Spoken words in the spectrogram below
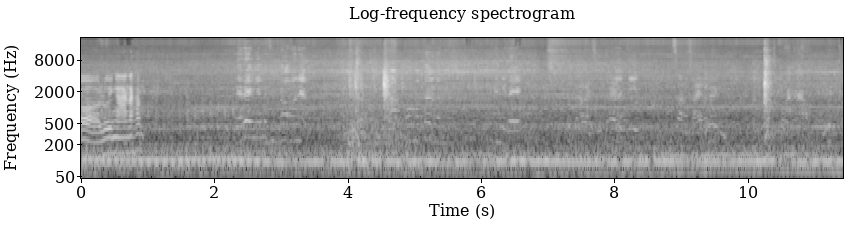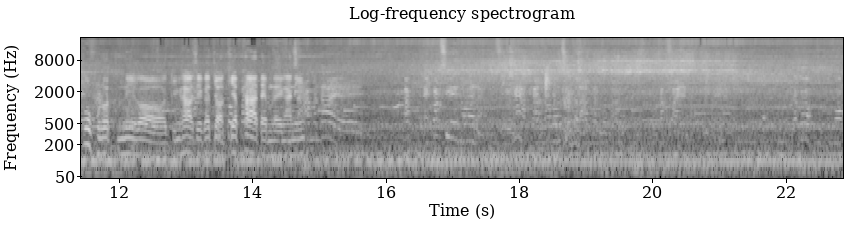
ก็ลุยงานแล้วครับ เดี๋ยวเร่งยังไม่ถึงรอบแล้วเนี่ยตามโปรโมเตอร์มันไม่มีแรงเออจีน สั่งสายเร่ง สี่พันห้า โอ้ รถนี่ก็กินข้าวเสร็จก็จอดเทียบท่าเต็มเลยงานนี้ มันได้ไอ้ปักไอ้ปักซีน้อยน่ะสี่ห้าพันแล้วรถตลาดพันกว่าบาทปักไปแล้วก็มอง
